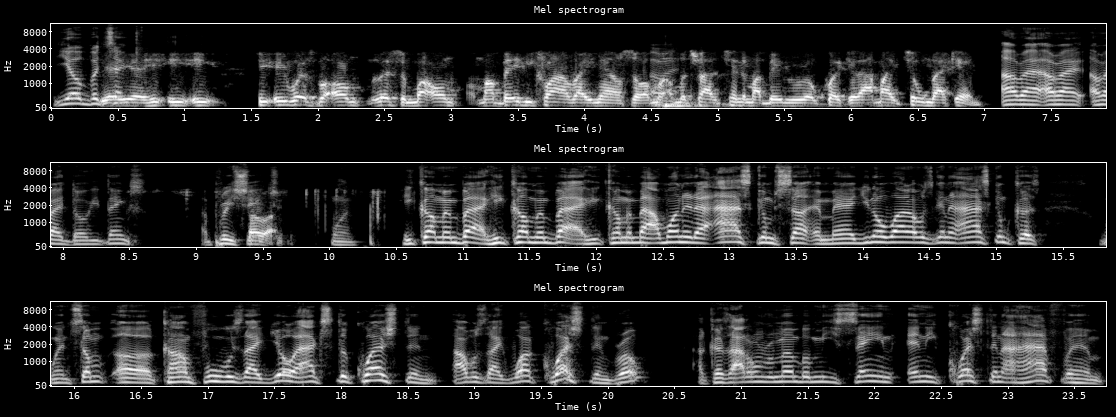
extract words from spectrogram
yo, but Yeah, check, yeah, he he he, he, he was. But um, listen, my um, my baby crying right now, so I'm, right. I'm gonna try to tend to my baby real quick, and I might tune back in. all right, all right, all right, doggy. Thanks. I appreciate right. you. One. He coming back. He coming back. He coming back. I wanted to ask him something, man. You know what I was gonna ask him? Cause when some uh Kung Fu was like, yo, ask the question. I was like, what question, bro? Because I don't remember me saying any question I had for him.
